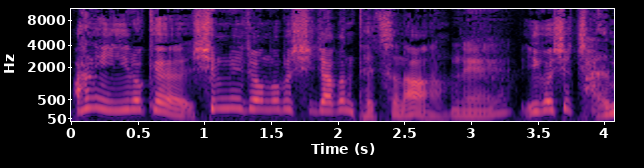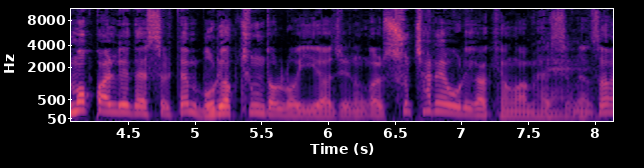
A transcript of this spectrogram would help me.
아니 이렇게 심리전으로 시작은 됐으나 네. 이것이 잘못 관리됐을 때 무력 충돌로 이어지는 걸 수차례 우리가 경험했으면서 네.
